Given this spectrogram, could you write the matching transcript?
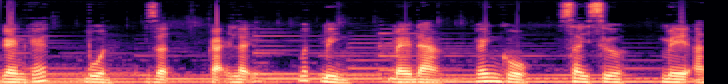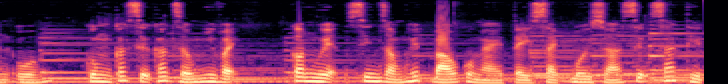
ghen ghét, buồn, giận, cãi lẫy, bất bình, bè đảng, ganh gổ, say xưa, mê ăn uống, cùng các sự khác giống như vậy. Con nguyện xin dòng huyết báo của Ngài tẩy sạch bôi xóa sự xác thịt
